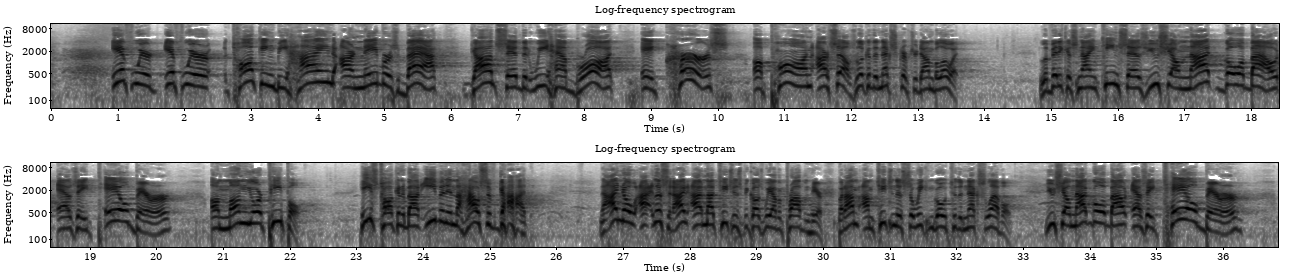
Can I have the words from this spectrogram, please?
If we're if we're talking behind our neighbor's back, God said that we have brought a curse upon ourselves. Look at the next scripture down below it. Leviticus 19 says, You shall not go about as a talebearer among your people. He's talking about even in the house of God. Now I know, I, listen, I, am not teaching this because we have a problem here, but I'm, I'm teaching this so we can go to the next level. You shall not go about as a talebearer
